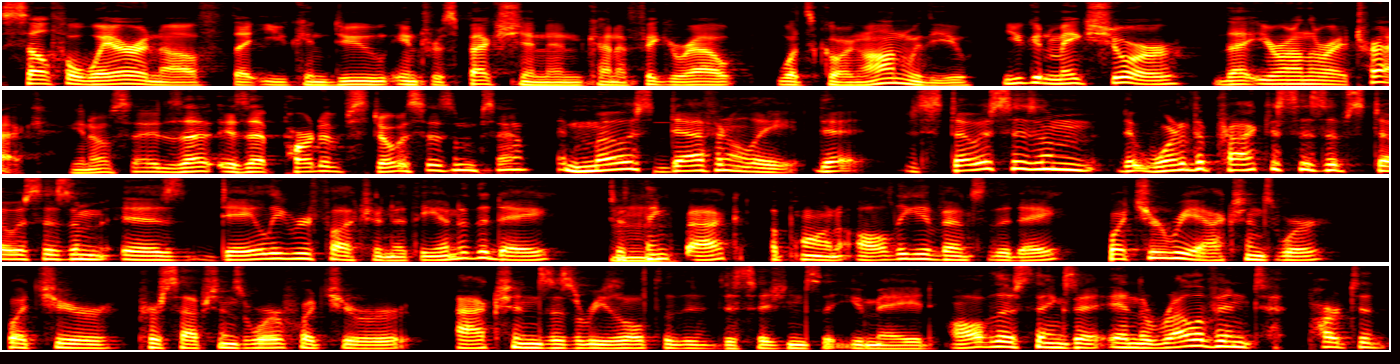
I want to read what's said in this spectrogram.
self-aware enough that you can do introspection and kind of figure out what's going on with you, you can make sure that you're on the right track. You know, so is that is that part of stoicism, Sam? Most definitely. That stoicism that one of the practices of stoicism is daily reflection at the end of the day to mm. think back upon all the events of the day, what your reactions were, what your perceptions were, what your actions as a result of the decisions that you made. All of those things. And the relevant part of,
